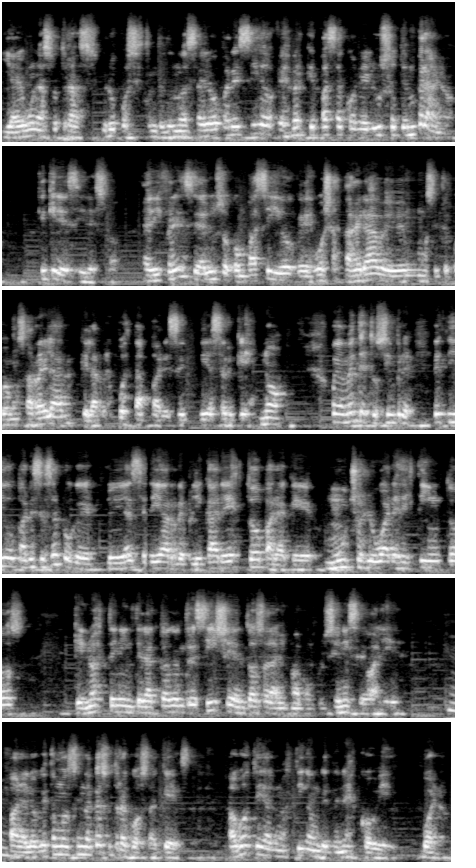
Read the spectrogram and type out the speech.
y algunos otros grupos están tratando de hacer algo parecido, es ver qué pasa con el uso temprano. ¿Qué quiere decir eso? A diferencia del uso compasivo, que es vos ya estás grave, vemos si te podemos arreglar, que la respuesta parecería ser que es no. Obviamente esto siempre, este digo parece ser porque lo ideal sería replicar esto para que muchos lugares distintos que no estén interactuando entre sí lleguen todos a la misma conclusión y se valide. Ahora, lo que estamos haciendo acá es otra cosa, que es, a vos te diagnostican que tenés COVID. Bueno,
